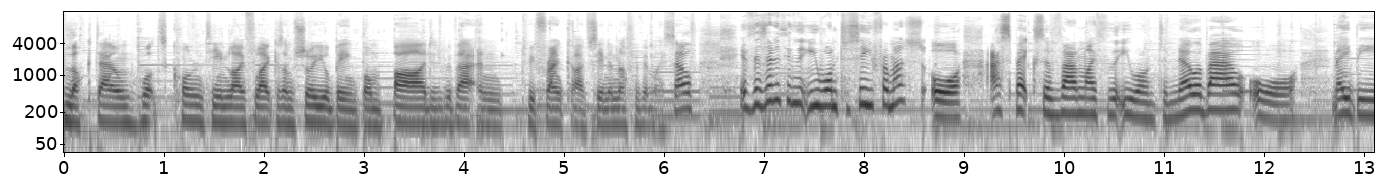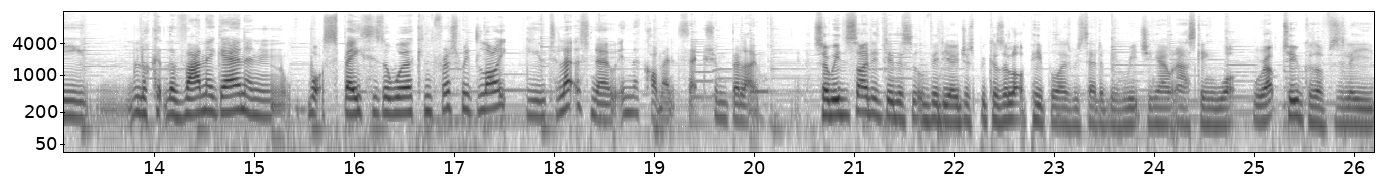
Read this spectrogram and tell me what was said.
lockdown, what's quarantine life like? Because I'm sure you're being bombarded with that. And to be frank, I've seen enough of it myself. If there's anything that you want to see from us or aspects of van life that you want to know about or maybe look at the van again and what spaces are working for us, we'd like you to let us know in the comments section below. So we decided to do this little video just because a lot of people, as we said, have been reaching out and asking what we're up to because obviously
